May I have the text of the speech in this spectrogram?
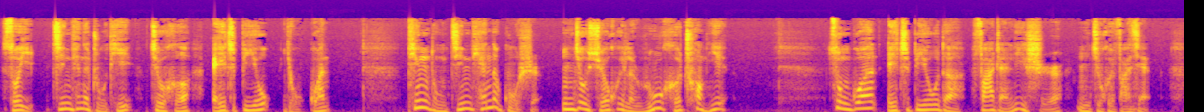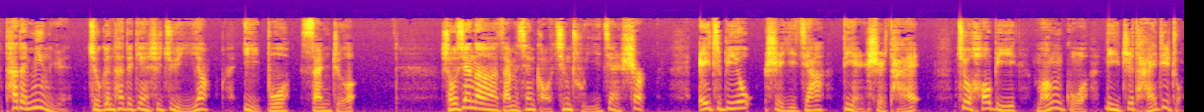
所以今天的主题就和 HBO 有关。听懂今天的故事，你就学会了如何创业。纵观 HBO 的发展历史，你就会发现，它的命运就跟它的电视剧一样，一波三折。首先呢，咱们先搞清楚一件事儿：HBO 是一家电视台，就好比芒果、荔枝台这种。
